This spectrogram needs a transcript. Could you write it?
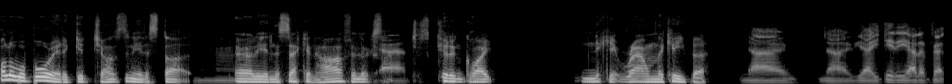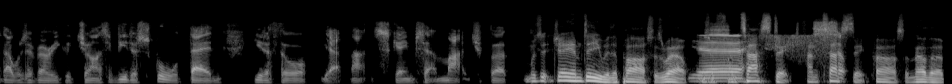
Oluwabori had a good chance, didn't he? To start Mm, early in the second half, it looks Yeah. like just couldn't quite nick it round the keeper. No, no, yeah, he did. He had a ve- that was a very good chance. If he'd have scored then, you'd have thought, yeah, that's game set and match. But Was it JMD with a pass as well? It was a Yeah. fantastic, fantastic pass. Another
